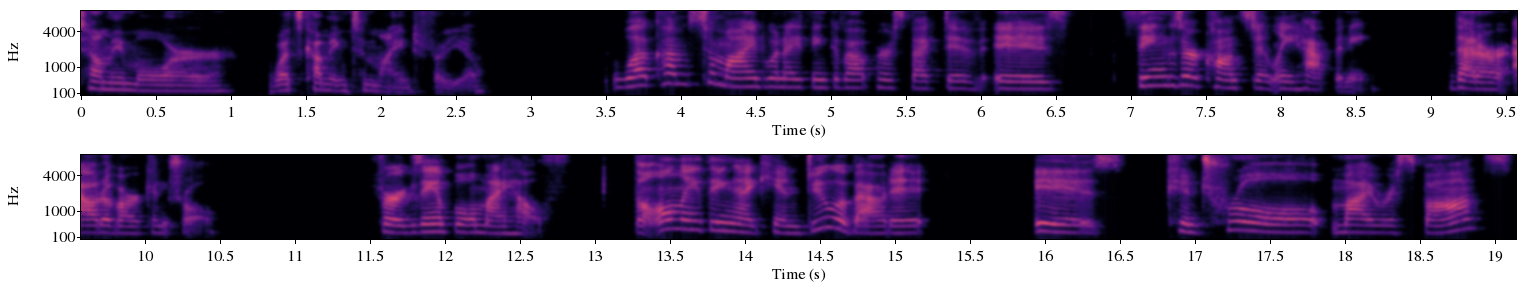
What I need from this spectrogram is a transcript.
tell me more. What's coming to mind for you? What comes to mind when I think about perspective is things are constantly happening that are out of our control. For example, my health. The only thing I can do about it is control my response,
